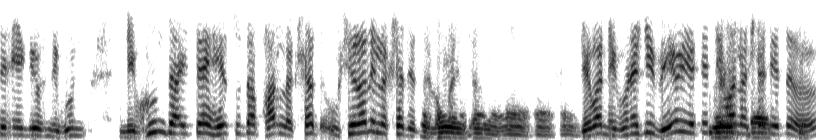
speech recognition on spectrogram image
एक दिवस निघून निघून जायचंय हे सुद्धा फार लक्षात उशिराने लक्षात येतं हो लोकांच्या. हो हो हो हो. जेव्हा निघण्याची वेळ येते तेव्हा लक्षात येतं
